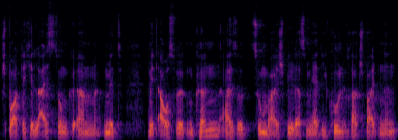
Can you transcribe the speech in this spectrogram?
sportliche Leistung ähm, mit mit auswirken können. Also zum Beispiel, dass mehr die Kohlenhydratspaltenden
